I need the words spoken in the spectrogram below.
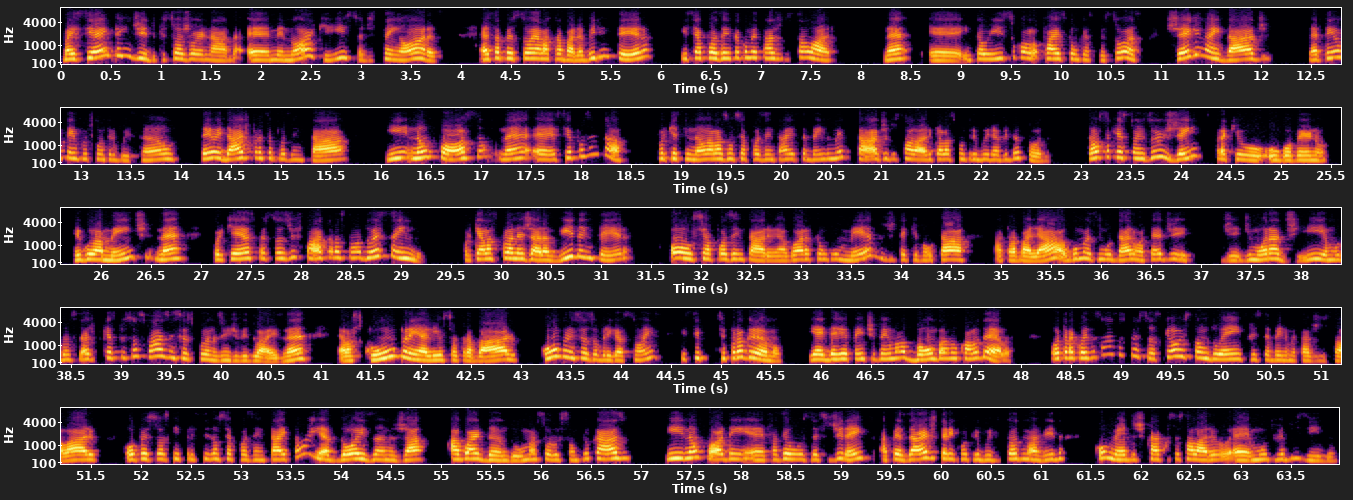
mas se é entendido que sua jornada é menor que isso, é de 100 horas, essa pessoa ela trabalha a vida inteira e se aposenta com metade do salário, né? É, então, isso faz com que as pessoas cheguem na idade, né, tenham tempo de contribuição, tenham idade para se aposentar e não possam né, é, se aposentar, porque senão elas vão se aposentar recebendo metade do salário que elas contribuíram a vida toda. Então, são questões urgentes para que o, o governo regulamente, né? Porque as pessoas, de fato, elas estão adoecendo, porque elas planejaram a vida inteira, ou se aposentaram e agora estão com medo de ter que voltar a trabalhar, algumas mudaram até de, de, de moradia, mudam de cidade, porque as pessoas fazem seus planos individuais, né? Elas cumprem ali o seu trabalho, cumprem suas obrigações e se, se programam. E aí, de repente, vem uma bomba no colo delas. Outra coisa são essas pessoas que ou estão doentes, recebendo metade do salário, ou pessoas que precisam se aposentar e estão aí há dois anos já aguardando uma solução para o caso e não podem é, fazer uso desse direito, apesar de terem contribuído toda uma vida, com medo de ficar com seu salário é, muito reduzido.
